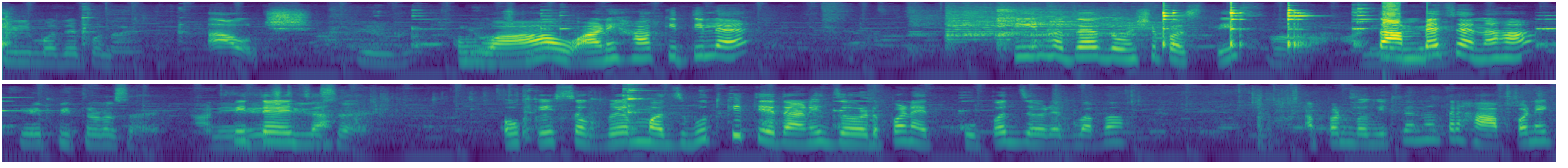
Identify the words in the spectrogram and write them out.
स्टील मध्ये पण आहे. Ouch. वाव आणि हा कितीला आहे? तीन हजार दोनशे पस्तीस. हा, तांब्याचा आहे ना हा? हे- पितळच आहे आणि हे पितळेचा. स्टीलचं आहे. ओके सगळे मजबूत किती आहेत आणि जड पण आहेत खूपच जड आहेत बाबा. आपण बघितलं ना तर हा पण एक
